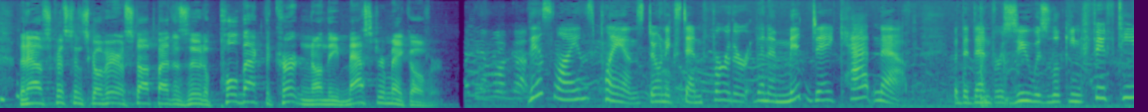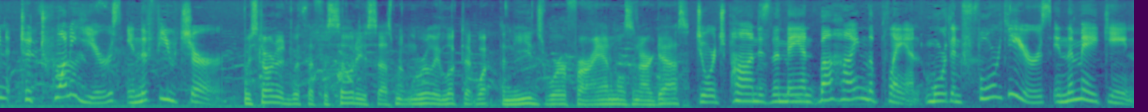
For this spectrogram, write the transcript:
the Now's Kristen Scovera stopped by the zoo to pull back the curtain on the master makeover. This lion's plans don't extend further than a midday cat nap. But the Denver Zoo is looking 15 to 20 years in the future. We started with a facility assessment and really looked at what the needs were for our animals and our guests. George Pond is the man behind the plan, more than four years in the making.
